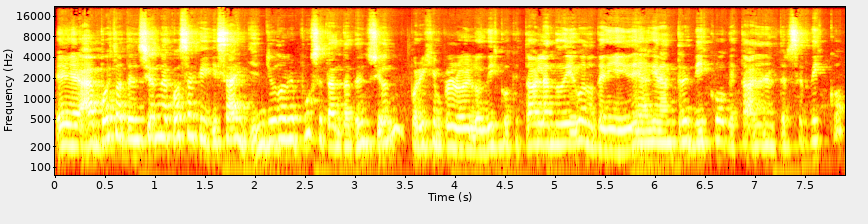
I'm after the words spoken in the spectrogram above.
eh, han puesto atención a cosas que quizás yo no le puse tanta atención. Por ejemplo, lo de los discos que estaba hablando Diego, no tenía idea que eran tres discos que estaban en el tercer disco.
